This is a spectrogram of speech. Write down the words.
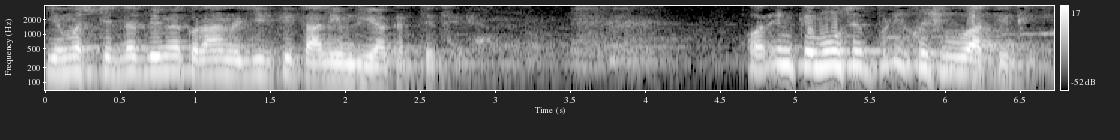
یہ مسجد نبی میں قرآن مجید کی تعلیم دیا کرتے تھے۔ اور ان کے منہ سے بڑی خوشبو آتی تھی۔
